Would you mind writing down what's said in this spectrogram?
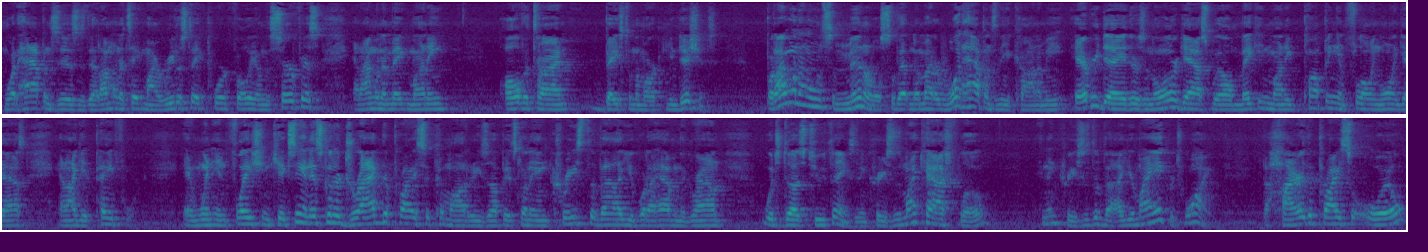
What happens is, is that I'm going to take my real estate portfolio on the surface and I'm going to make money all the time based on the market conditions. But I want to own some minerals so that no matter what happens in the economy, every day there's an oil or gas well making money, pumping and flowing oil and gas, and I get paid for it. And when inflation kicks in, it's going to drag the price of commodities up. It's going to increase the value of what I have in the ground, which does two things. It increases my cash flow and increases the value of my acreage. Why? The higher the price of oil,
